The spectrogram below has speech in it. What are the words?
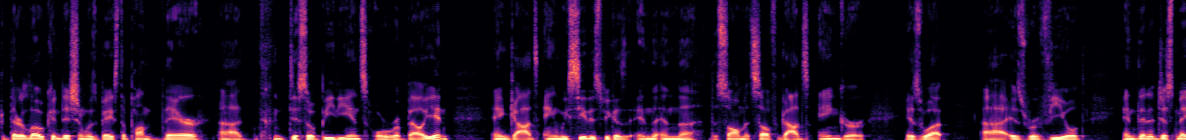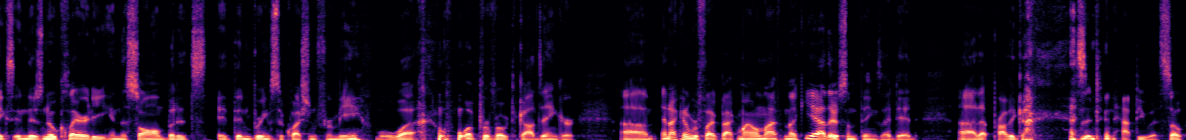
their low condition was based upon their uh, disobedience or rebellion, and God's and we see this because in the in the the psalm itself, God's anger is what uh, is revealed, and then it just makes and there's no clarity in the psalm, but it's it then brings the question for me, well, what what provoked God's anger? Um, and I can reflect back my own life. I'm like, yeah, there's some things I did uh, that probably God hasn't been happy with. So,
